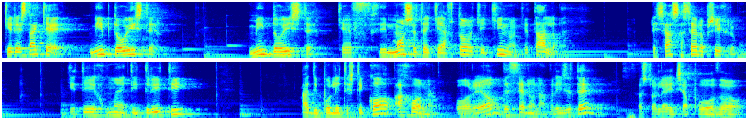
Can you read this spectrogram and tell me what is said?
Κύριε Στάκε, μην είστε. Μην είστε. Και θυμώσετε και αυτό και εκείνο και τ' άλλο. Εσάς σας θέλω ψύχρεμο. Γιατί έχουμε την τρίτη αντιπολιτευτικό αγώνα. Ωραίο, δεν θέλω να βρίζετε. Θα στο λέω έτσι από εδώ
